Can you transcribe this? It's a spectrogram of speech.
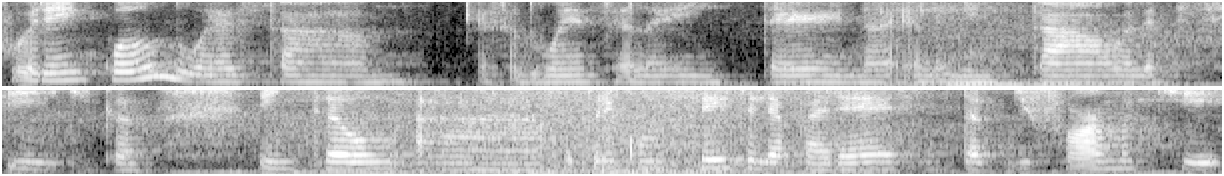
Porém, quando essa essa doença ela é interna, ela é mental, ela é psíquica, então a, o preconceito ele aparece da, de forma que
